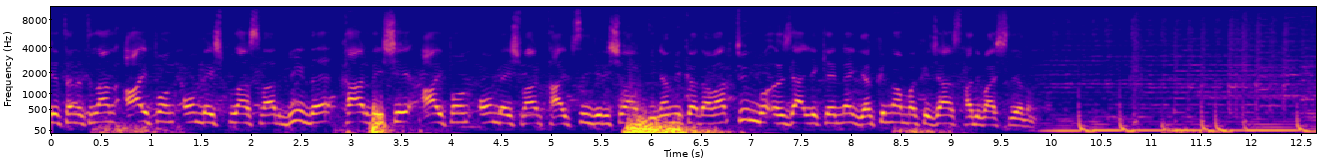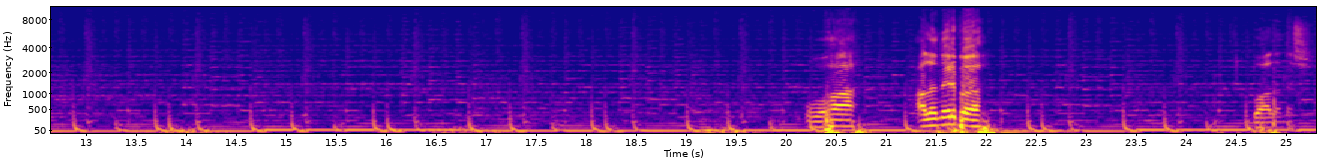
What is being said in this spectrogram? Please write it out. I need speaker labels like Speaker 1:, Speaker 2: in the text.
Speaker 1: önce tanıtılan iPhone 15 Plus var. Bir de kardeşi iPhone 15 var. Type-C girişi var. Dinamika da var. Tüm bu özelliklerine yakından bakacağız. Hadi başlayalım.
Speaker 2: Oha. Alınır bu. Bu alınır.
